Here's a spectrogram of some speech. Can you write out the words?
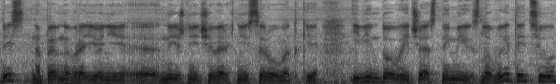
десь, напевно, в районі е, нижньої чи верхньої сироватки. І він довгий час не міг зловити цю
